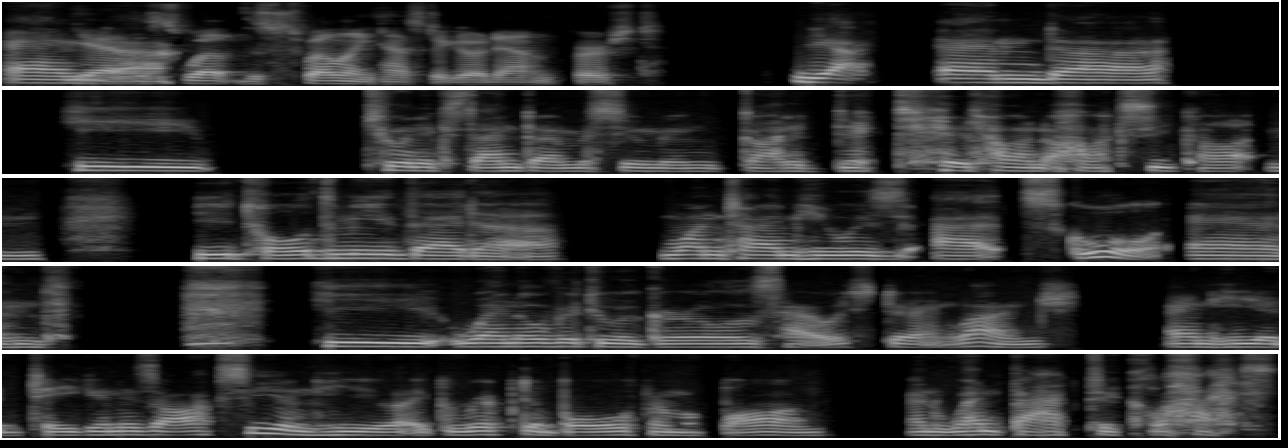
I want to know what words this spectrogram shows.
And yeah, uh, the, swell, the swelling has to go down first. yeah, and uh, he, to an extent, I'm assuming, got addicted on OxyContin. He told me that uh, one time he was at school and he went over to a girl's house during lunch and he had taken his oxy and he like ripped a bowl from a bong and went back to class.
